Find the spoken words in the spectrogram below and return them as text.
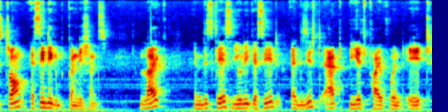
strong acidic conditions. Like in this case uric acid exists at pH 5.8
